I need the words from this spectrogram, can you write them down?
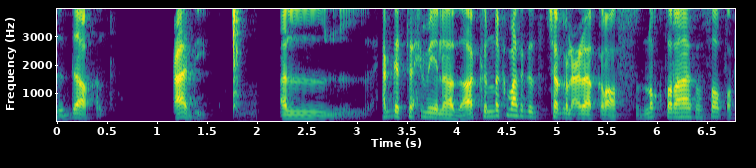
الداخل. عادي. ال... حق التحميل هذاك انك ما تقدر تشغل عليه اقراص. نقطه نهاية السطر.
